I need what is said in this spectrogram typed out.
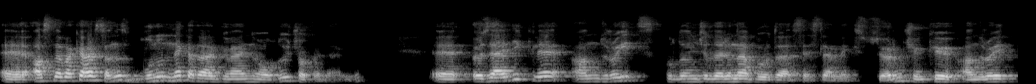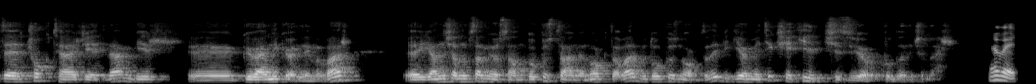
E, aslına bakarsanız bunun ne kadar güvenli olduğu çok önemli. Ee, özellikle Android kullanıcılarına burada seslenmek istiyorum. Çünkü Android'de çok tercih edilen bir e, güvenlik önlemi var. E, yanlış anımsamıyorsam 9 tane nokta var. Bu 9 noktada bir geometrik şekil çiziyor kullanıcılar. Evet.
